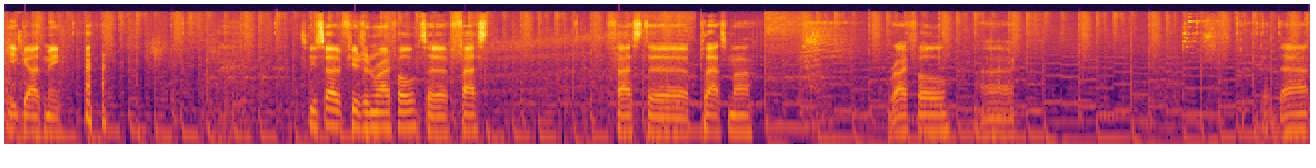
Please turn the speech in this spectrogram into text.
he got me. so you saw the fusion rifle. It's a fast, fast uh, plasma rifle. Uh, that.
